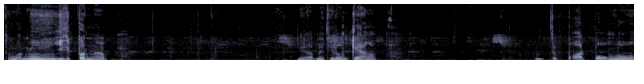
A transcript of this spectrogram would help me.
ทั้งหมดมี20ต้นนะครับ นี่ครับในที่โรงแกงครับ จะปลอดโปร่งโล่ง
